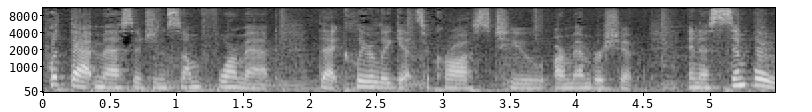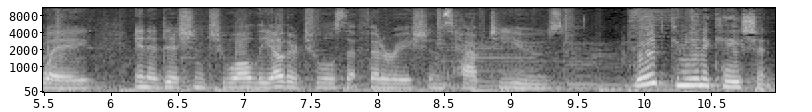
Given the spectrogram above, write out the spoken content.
put that message in some format that clearly gets across to our membership in a simple way, in addition to all the other tools that federations have to use. Good communication.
